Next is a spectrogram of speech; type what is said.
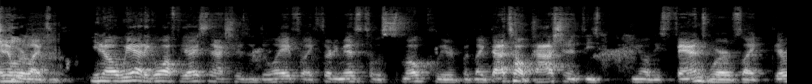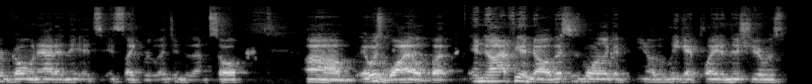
And we're like, you know, we had to go off the ice and actually there was a delay for like 30 minutes until the smoke cleared. But like that's how passionate these, you know, these fans were. It's like they were going at it and it's it's like religion to them. So um, it was wild. But in Latvia, no, this is more like a you know, the league I played in this year was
